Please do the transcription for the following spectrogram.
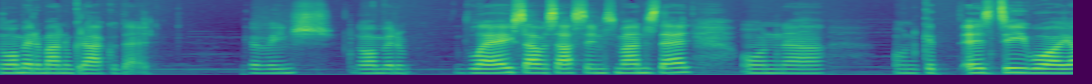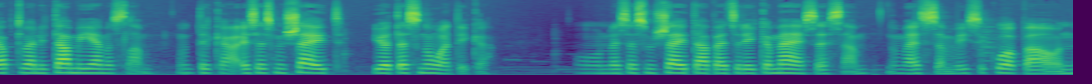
nomira manu grēku dēļ, ka viņš nomira lēja savas asinis manas dēļ. Un, uh, un kad es dzīvoju aptuveni tam iemeslam, nu, kā, es esmu šeit, jo tas notika. Un es esmu šeit, tāpēc arī mēs esam. Nu, mēs esam visi kopā. Un,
